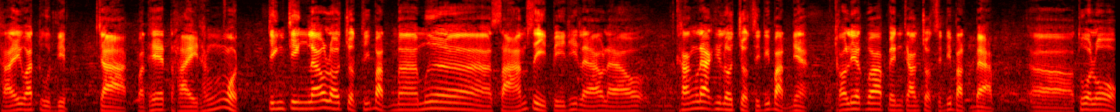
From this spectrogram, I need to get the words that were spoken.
ใช้วัตถุดิบจากประเทศไทยทั้งหมด จริง ๆ แล้วเราจดสิทธิบัตรมาเมื่อ 3-4 ปีที่แล้วแล้ว ครั้งแรกที่เราจดสิทธิบัตรเนี่ยเขาเรียกว่าเป็นการจดสิทธิบัตรแบบทั่วโลก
